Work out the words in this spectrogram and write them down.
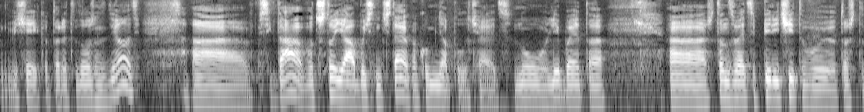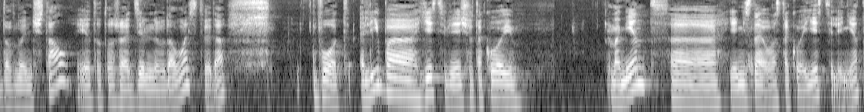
вещей, которые ты должен сделать, э, всегда, вот что я обычно читаю, как у меня получается. Ну, либо это, э, что называется, перечитываю то, что давно не читал, и это тоже отдельное удовольствие, да. Вот. Либо есть у меня еще такой момент, э, я не знаю, у вас такое есть или нет,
